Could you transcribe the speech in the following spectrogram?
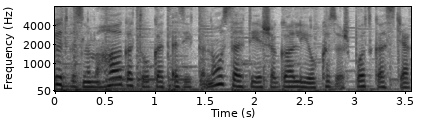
Üdvözlöm a hallgatókat, ez itt a Nószalti és a Gallió közös podcastja.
